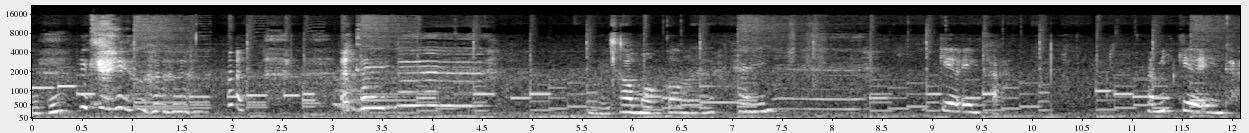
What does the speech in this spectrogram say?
Okay. Okay. หนูชอบมองกล้องนะใช่เกลเองค่ะมามิเกลเองค่ะ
